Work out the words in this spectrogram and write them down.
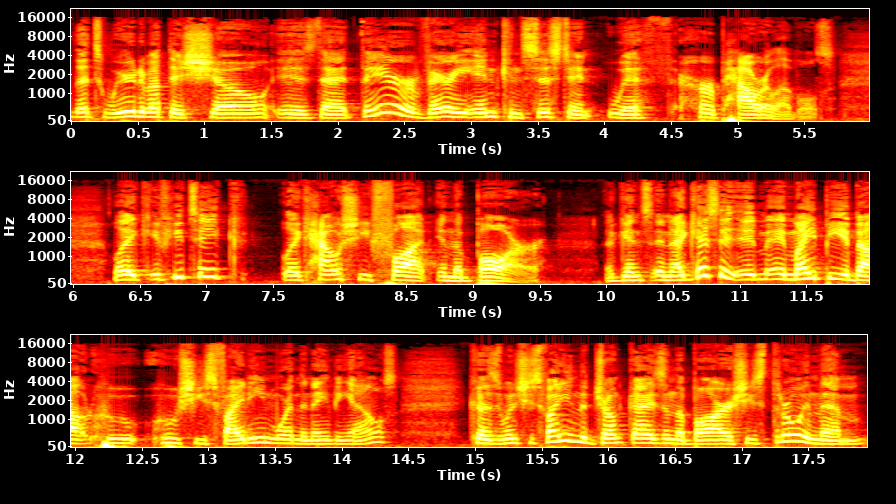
that's weird about this show is that they are very inconsistent with her power levels. Like if you take like how she fought in the bar, against, and I guess it, it, it might be about who who she's fighting more than anything else. Because when she's fighting the drunk guys in the bar, she's throwing them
